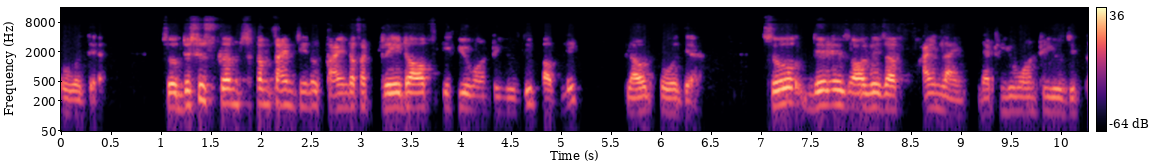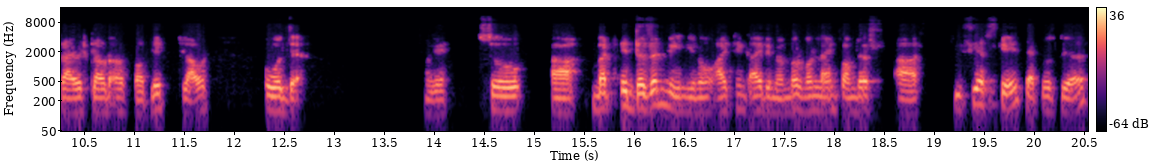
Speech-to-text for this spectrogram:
over there. So this is sometimes you know kind of a trade-off if you want to use the public cloud over there. So there is always a fine line that you want to use the private cloud or public cloud over there. Okay, so uh, but it doesn't mean you know I think I remember one line from the uh, case that was there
